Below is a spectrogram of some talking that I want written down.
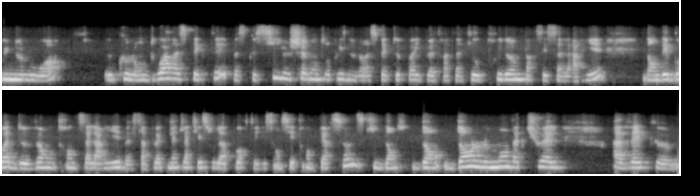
une loi, que l'on doit respecter, parce que si le chef d'entreprise ne le respecte pas, il peut être attaqué au prud'homme par ses salariés. Dans des boîtes de 20 ou 30 salariés, ben, ça peut être mettre la clé sous la porte et licencier 30 personnes, ce qui, dans le monde actuel, avec, euh,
